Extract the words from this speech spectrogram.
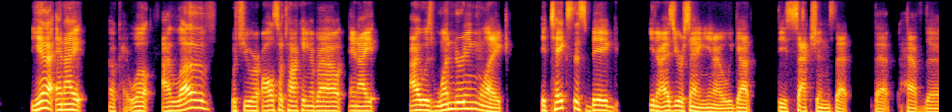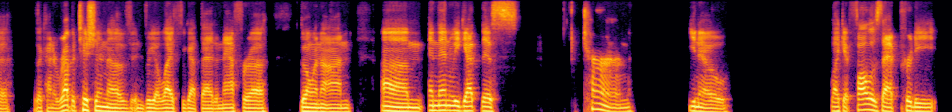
yeah and i okay well i love what you were also talking about and i i was wondering like it takes this big you know as you were saying you know we got these sections that that have the the kind of repetition of in real life we got that anaphora going on. Um and then we get this turn you know like it follows that pretty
